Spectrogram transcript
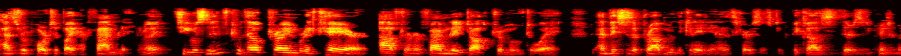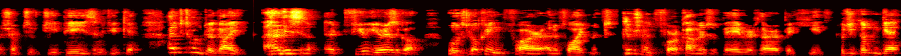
as reported by her family, right? She was left without primary care after her family doctor moved away. And this is a problem in the Canadian healthcare system because there's a increasing shortage of GPs. And if you get, I was talking to a guy, this is a few years ago, who was looking for an appointment for cognitive behavior therapy, which he couldn't get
